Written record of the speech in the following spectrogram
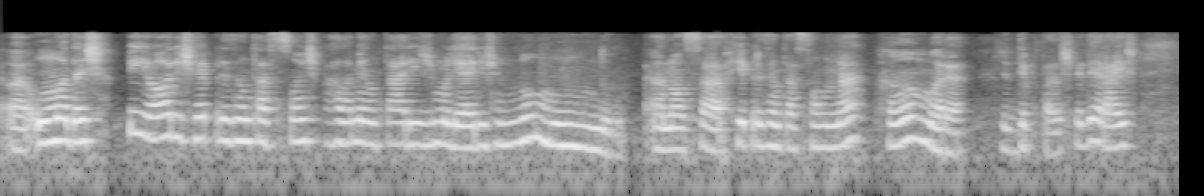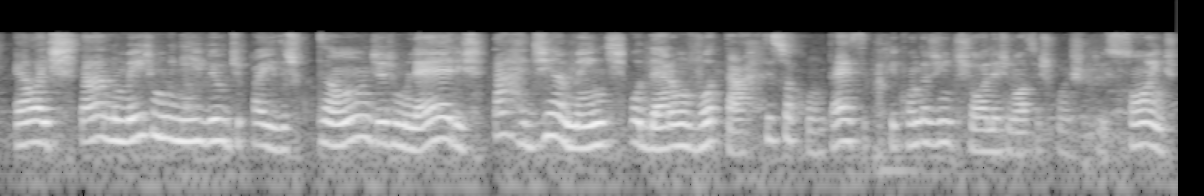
uh, uma das piores representações parlamentares de mulheres no mundo. A nossa representação na Câmara de Deputadas Federais ela está no mesmo nível de países onde as mulheres tardiamente puderam votar. Isso acontece porque quando a gente olha as nossas constituições,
